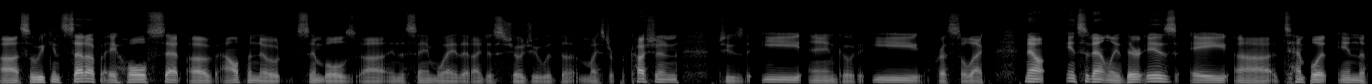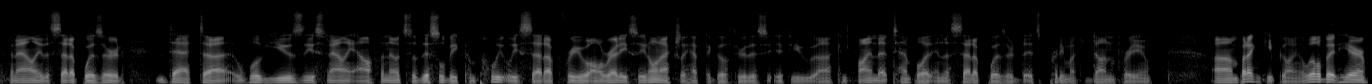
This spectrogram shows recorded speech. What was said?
Uh, so we can set up a whole set of alpha note symbols uh, in the same way that I just showed you with the Maestro percussion. Choose the E and go to E, press select. Now, incidentally, there is a uh, template in the Finale, the setup wizard, that uh, will use these Finale alpha notes. So this will be completely set up for you already. So you don't actually have to go through this. If you uh, can find that template in the setup wizard, it's pretty much done for you. Um, but I can keep going a little bit here.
